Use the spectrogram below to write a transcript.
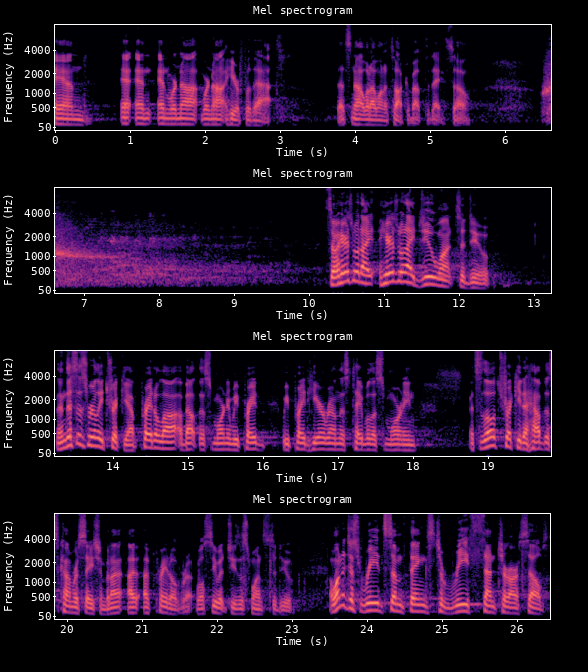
And, and, and we're, not, we're not here for that. That's not what I want to talk about today. So, so here's what I here's what I do want to do. And this is really tricky. I've prayed a lot about this morning. We prayed we prayed here around this table this morning. It's a little tricky to have this conversation, but I, have prayed over it. We'll see what Jesus wants to do. I want to just read some things to recenter ourselves.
